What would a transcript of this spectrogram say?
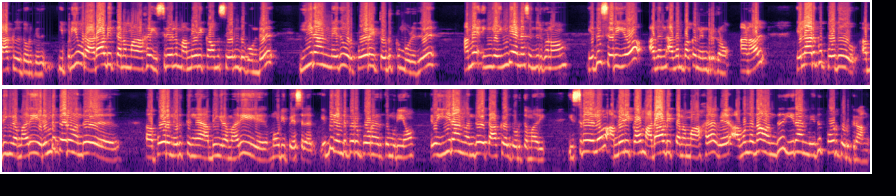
தாக்குதல் தொடுக்குது. இப்படி ஒரு அடாவடித்தனமாக இஸ்ரேலும் அமெரிக்காவும் சேர்ந்து கொண்டு ஈரான் மீது ஒரு போரை தொடுக்கும் பொழுது அமே இங்க இந்தியா என்ன செஞ்சிருக்கணும்? எது சரியோ அதன் அதன் பக்கம் நின்றுக்கணும் ஆனால் எல்லாருக்கும் பொது அப்படிங்கிற மாதிரி ரெண்டு பேரும் வந்து போரை நிறுத்துங்க அப்படிங்கிற மாதிரி மோடி பேசுறாரு. எப்படி ரெண்டு பேரும் போரை நிறுத்த முடியும்? இதை ஈரான் வந்து தாக்குதல் தொடுத்த மாதிரி. இஸ்ரேலும் அமெரிக்காவும் அடாவடித்தனமாக வே- அவங்க தான் வந்து ஈரான் மீது போர் தொடுக்கிறாங்க.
